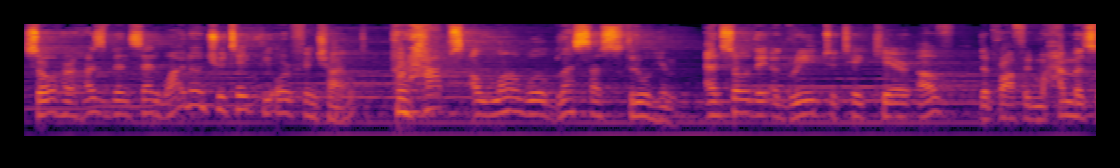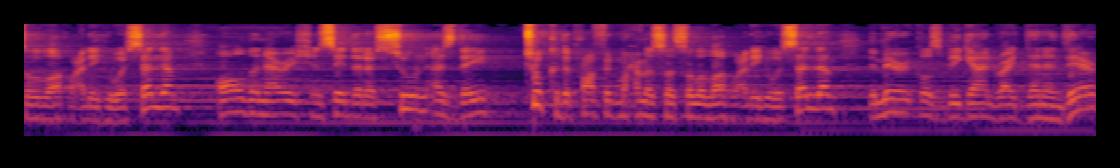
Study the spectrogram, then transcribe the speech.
So her husband said, why don't you take the orphan child? Perhaps Allah will bless us through him. And so they agreed to take care of the Prophet Muhammad sallallahu alaihi wasallam. All the narrations say that as soon as they took the Prophet Muhammad the miracles began right then and there.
